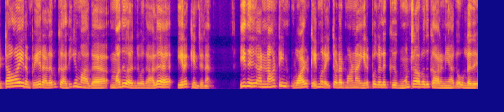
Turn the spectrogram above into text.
எட்டாயிரம் பேர் அளவுக்கு அதிகமாக மது அருந்துவதால இறக்கின்றன. இது அந்நாட்டின் வாழ்க்கை முறை தொடர்பான இறப்புகளுக்கு மூன்றாவது காரணியாக உள்ளது.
